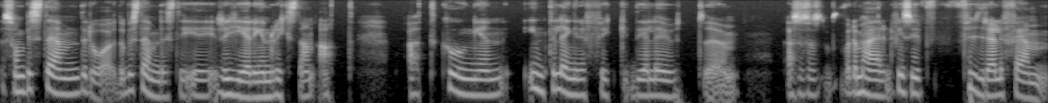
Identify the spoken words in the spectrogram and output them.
som bestämde då, då bestämdes det i regeringen och riksdagen att, att kungen inte längre fick dela ut, em, alltså så, de här, det finns ju fyra eller fem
